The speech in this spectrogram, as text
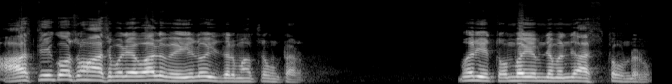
ఆస్తి కోసం ఆశపడే వాళ్ళు వెయ్యిలో ఇద్దరు మాత్రం ఉంటారు. మరి తొంభై ఎనిమిది మంది ఆస్తితో ఉండరు.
